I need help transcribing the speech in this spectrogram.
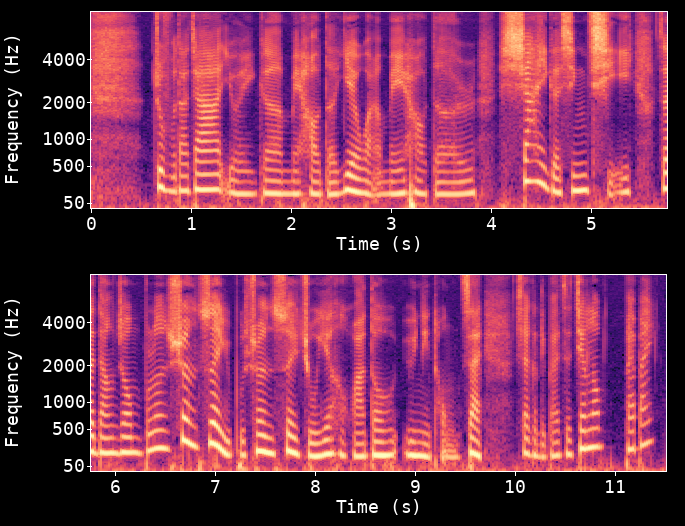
祝福大家有一个美好的夜晚，美好的下一个星期，在当中不论顺遂与不顺遂，主耶和华都与你同在。下个礼拜再见喽，拜拜。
